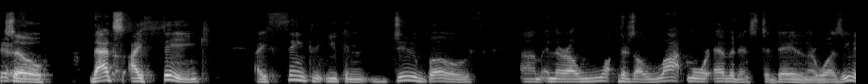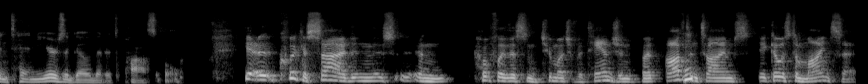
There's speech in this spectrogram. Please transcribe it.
Yeah. So that's, I think, I think that you can do both. Um, and there are a lot, there's a lot more evidence today than there was even 10 years ago that it's possible. Yeah, quick aside, and this, and hopefully this isn't too much of a tangent, but oftentimes it goes to mindset.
